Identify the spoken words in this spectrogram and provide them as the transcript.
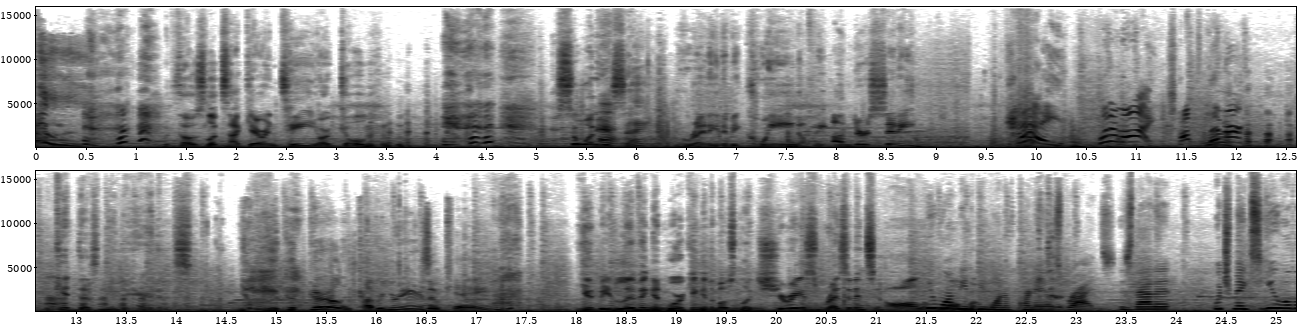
town? With those looks, I guarantee you're golden. so what do you say? Ready to be queen of the Undercity? Hey! What am I? Chopped liver? Kid doesn't need to hear this. Be a good girl and cover your ears, okay? You'd be living and working in the most luxurious residence in all You of You want me to be one of Corneo's brides, is that it? Which makes you a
